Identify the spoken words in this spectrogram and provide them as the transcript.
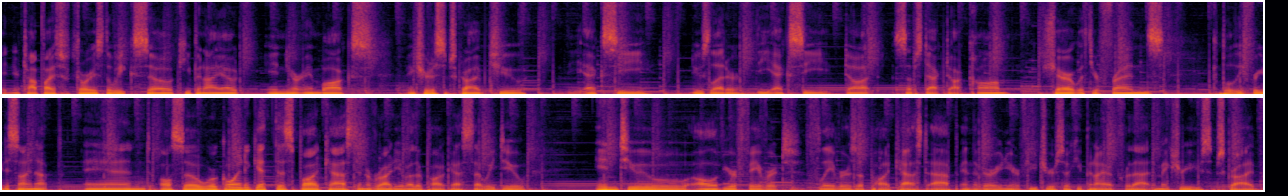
getting your top five stories of the week. So keep an eye out in your inbox. Make sure to subscribe to the XC newsletter, thexc.substack.com. Share it with your friends. Completely free to sign up. And also, we're going to get this podcast and a variety of other podcasts that we do into all of your favorite flavors of podcast app in the very near future. So keep an eye out for that and make sure you subscribe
